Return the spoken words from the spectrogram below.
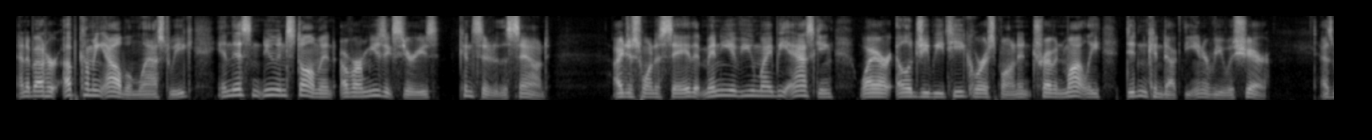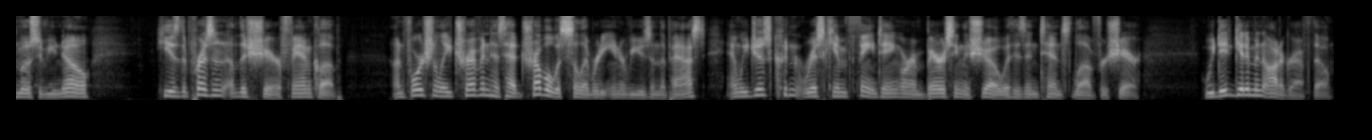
and about her upcoming album last week in this new installment of our music series, Consider the Sound. I just want to say that many of you might be asking why our LGBT correspondent, Trevin Motley, didn't conduct the interview with Cher. As most of you know, he is the president of the Cher fan club. Unfortunately, Trevin has had trouble with celebrity interviews in the past, and we just couldn't risk him fainting or embarrassing the show with his intense love for Cher. We did get him an autograph, though.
